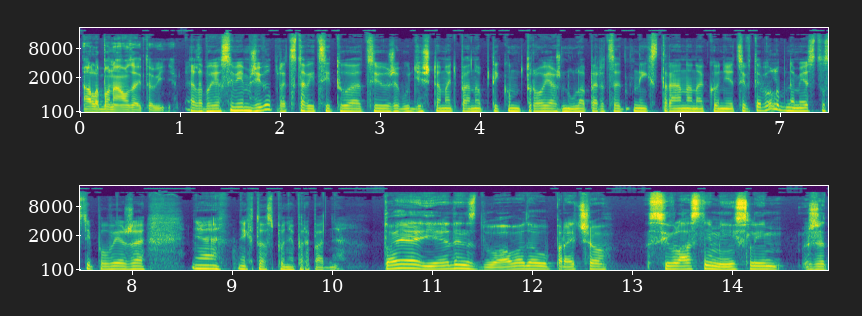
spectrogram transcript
alebo naozaj to vyjde. Lebo ja si viem živo predstaviť situáciu, že budeš tam mať panoptikum 3 až 0% strán a nakoniec si v tej volebnej miestnosti povie, že nie, nech to aspoň neprepadne. To je jeden z dôvodov, prečo si vlastne myslím, že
